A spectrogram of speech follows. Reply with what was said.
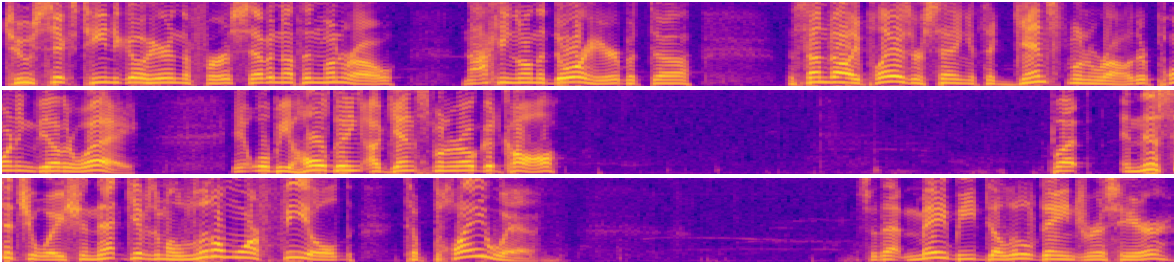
2.16 to go here in the first. 7 nothing Monroe. Knocking on the door here, but uh, the Sun Valley players are saying it's against Monroe. They're pointing the other way. It will be holding against Monroe. Good call. But in this situation, that gives them a little more field to play with. So that may be a little dangerous here.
